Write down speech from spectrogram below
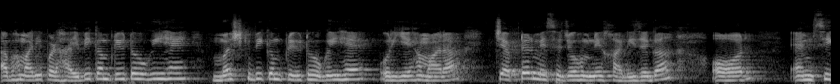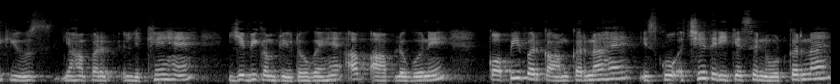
अब हमारी पढ़ाई भी कंप्लीट हो गई है, मश्क भी कंप्लीट हो गई है, और ये हमारा चैप्टर में से जो हमने खाली जगह और एम सी क्यूज यहाँ पर लिखे हैं, ये भी कंप्लीट हो गए हैं। अब आप लोगों ने कॉपी पर काम करना है, इसको अच्छे तरीके से नोट करना है,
